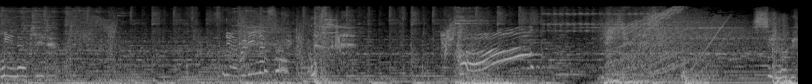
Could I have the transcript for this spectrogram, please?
みなぎるりなさいはあび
